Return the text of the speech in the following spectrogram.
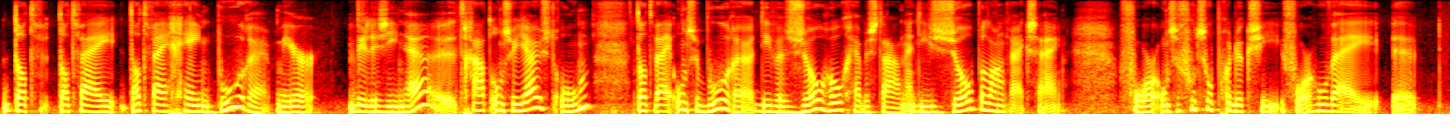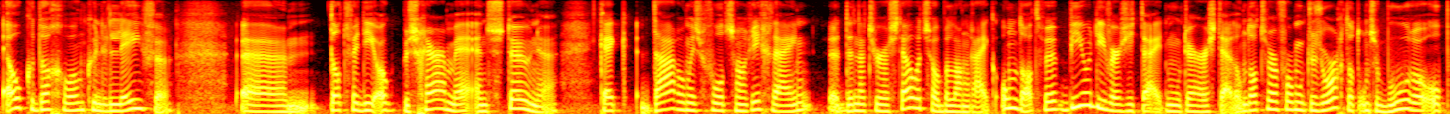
dat, dat, wij, dat wij geen boeren meer willen zien. Hè? Het gaat ons er juist om dat wij onze boeren, die we zo hoog hebben staan en die zo belangrijk zijn voor onze voedselproductie, voor hoe wij uh, elke dag gewoon kunnen leven. Um, dat we die ook beschermen en steunen. Kijk, daarom is bijvoorbeeld zo'n richtlijn, eh, de Natuurherstelwet, zo belangrijk. Omdat we biodiversiteit moeten herstellen. Omdat we ervoor moeten zorgen dat onze boeren op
